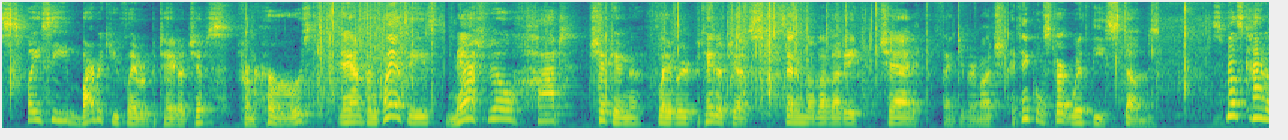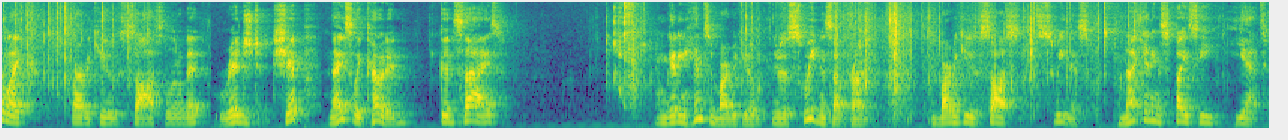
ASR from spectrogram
Spicy Barbecue Flavored Potato Chips from Herr's. And from Clancy's, Nashville Hot Chicken Flavored Potato Chips. Sent in by my buddy, Chad. Thank you very much. I think we'll start with the Stubbs. Smells kind of like barbecue sauce a little bit. Ridged chip, nicely coated good size. I'm getting hints of barbecue. There's a sweetness up front. Barbecue sauce sweetness. Not getting spicy yet,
